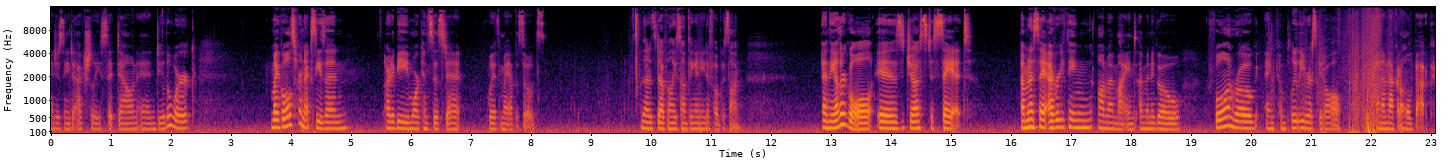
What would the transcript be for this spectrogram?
I just need to actually sit down and do the work. My goals for next season are to be more consistent with my episodes. That is definitely something I need to focus on. And the other goal is just to say it. I'm going to say everything on my mind. I'm going to go full on rogue and completely risk it all and I'm not going to hold back.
